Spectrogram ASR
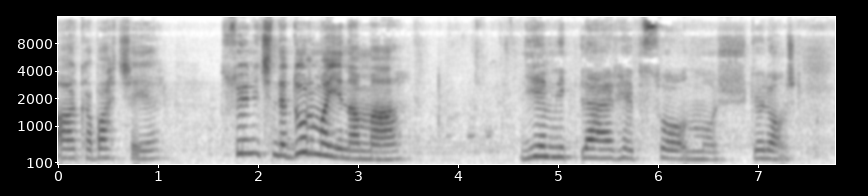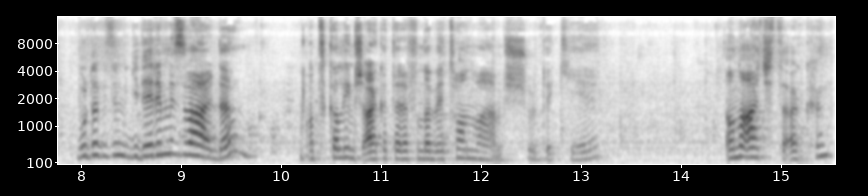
arka bahçeye. Suyun içinde durmayın ama. Yemlikler hep su olmuş, göl olmuş. Burada bizim bir giderimiz vardı. O tıkalıymış. Arka tarafında beton varmış şuradaki. Onu açtı Akın.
